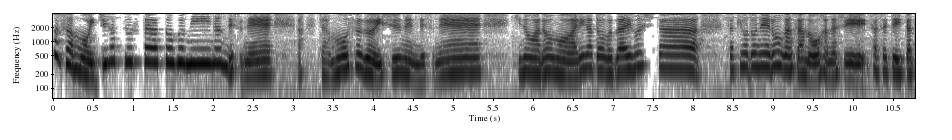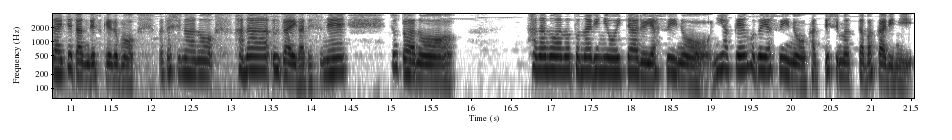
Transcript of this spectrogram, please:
ガンさんも1月スタート組なんですね。あ、じゃあもうすぐ1周年ですね。昨日はどうもありがとうございました。先ほどね、ローガンさんのお話させていただいてたんですけども、私のあの、鼻うがいがですね、ちょっとあの、花の輪の隣に置いてある安いのを、200円ほど安いのを買ってしまったばかりに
